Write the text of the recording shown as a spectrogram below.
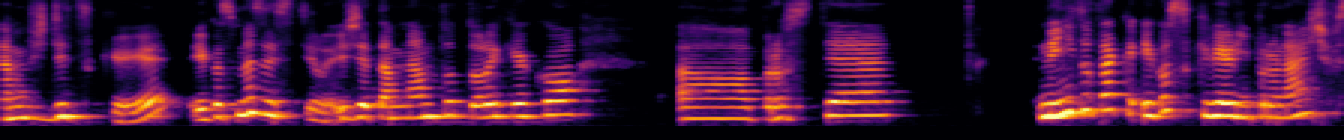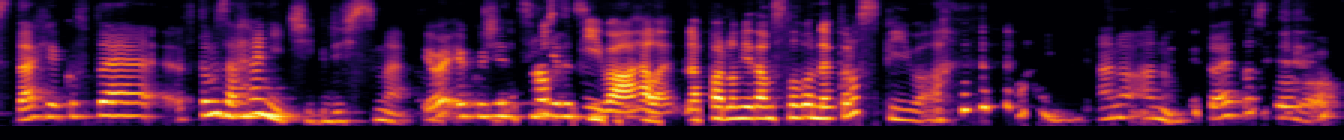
tam vždycky, jako jsme zjistili, že tam nám to tolik jako uh, prostě Není to tak jako skvělý pro náš vztah, jako v, té, v tom zahraničí, když jsme. Jo? Jako, že neprospívá, jsme... hele, napadlo mě tam slovo neprospívá. Ano, ano, to je to slovo.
